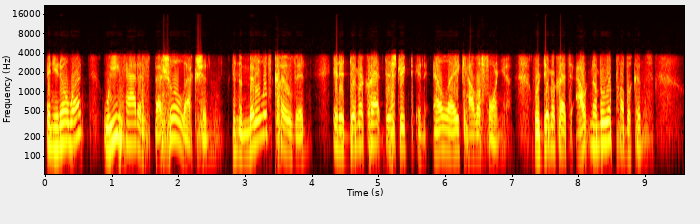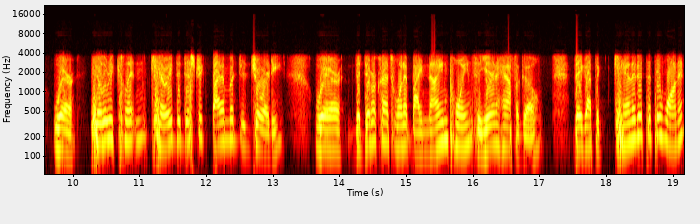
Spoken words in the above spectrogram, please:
And you know what? We had a special election in the middle of COVID in a Democrat district in LA, California, where Democrats outnumber Republicans, where Hillary Clinton carried the district by a majority, where the Democrats won it by nine points a year and a half ago. They got the candidate that they wanted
